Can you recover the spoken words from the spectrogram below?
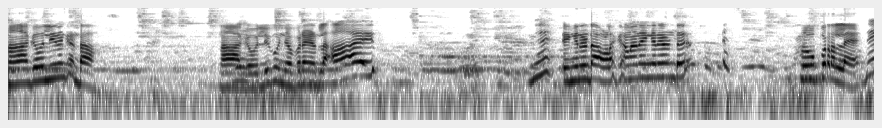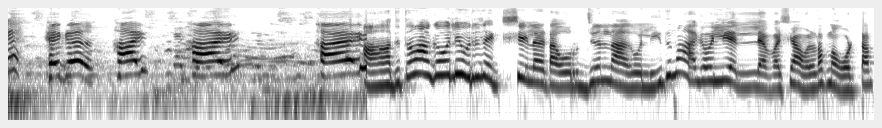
നാഗവല്ലിനെ കണ്ട? നാഗവല്ലി കുഞ്ഞപ്പനെ കണ്ടില്ല ആയ് എങ്ങനെയുണ്ട്? അവളെ കാണാൻ എങ്ങനെയുണ്ട്? സൂപ്പർ അല്ലേ hey girl hi hi. Hi. ആദ്യത്തെ നാഗവല്ലി ഒരു രക്ഷയില്ല കേട്ടോ. ഒറിജിനൽ നാഗവല്ലി. ഇത് നാഗവല്ലി അല്ല. പക്ഷെ അവളുടെ നോട്ടം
